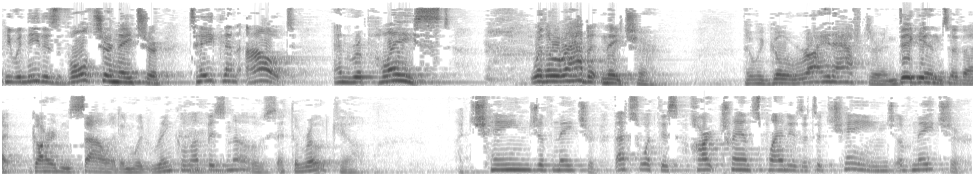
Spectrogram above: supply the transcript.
He would need his vulture nature taken out and replaced with a rabbit nature that would go right after and dig into that garden salad and would wrinkle up his nose at the roadkill. A change of nature. That's what this heart transplant is. It's a change of nature.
